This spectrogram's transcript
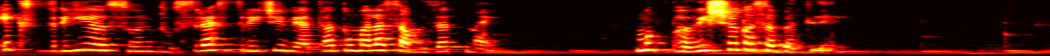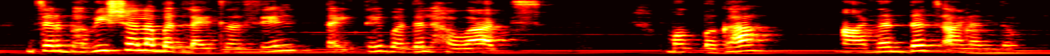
एक स्त्री असून दुसऱ्या स्त्रीची व्यथा तुम्हाला समजत नाही. मग भविष्य कसं बदलेल? जर भविष्याला बदलायचं असेल तर इथे बदल हवाच. मग बघा आनंदच आनंद.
